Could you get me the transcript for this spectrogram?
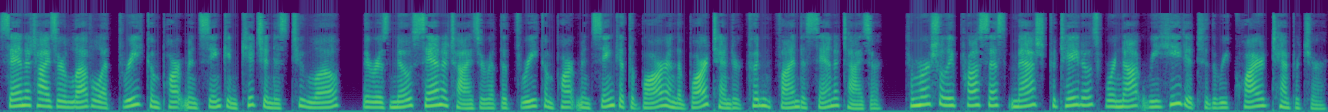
Sanitizer level at three compartment sink in kitchen is too low. There is no sanitizer at the three compartment sink at the bar, and the bartender couldn't find the sanitizer. Commercially processed mashed potatoes were not reheated to the required temperature.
